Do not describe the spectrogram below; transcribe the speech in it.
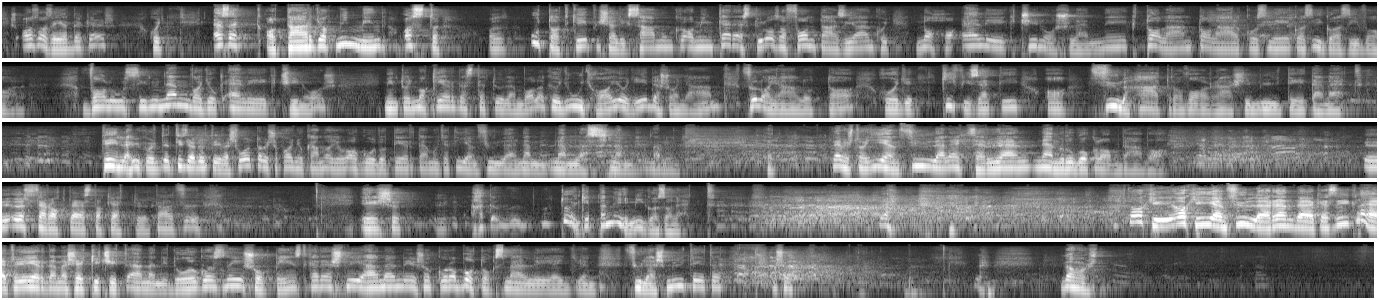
És az az érdekes, hogy ezek a tárgyak mind-mind azt az utat képviselik számunkra, amin keresztül az a fantáziánk, hogy na, ha elég csinos lennék, talán találkoznék az igazival. Valószínű nem vagyok elég csinos, mint hogy ma kérdezte tőlem valaki, hogy úgy hallja, hogy édesanyám fölajánlotta, hogy kifizeti a fülhátra varrási műtétemet. Tényleg, amikor 15 éves voltam, és akkor anyukám nagyon aggódott értem, hogy hát ilyen füllel nem, nem lesz, nem, nem. Hát nem is tudom, hogy ilyen füllel egyszerűen nem rugok labdába. Ő összerakta ezt a kettőt. Tehát, és hát tulajdonképpen némi igaza lett. De, Hát aki, aki ilyen füllel rendelkezik, lehet, hogy érdemes egy kicsit elmenni dolgozni, sok pénzt keresni, elmenni, és akkor a botox mellé egy ilyen füles műtétet. És a... Na most,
